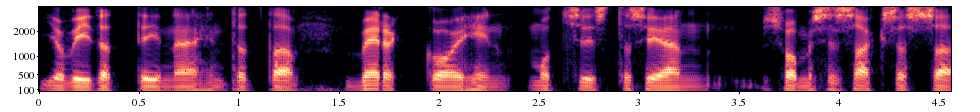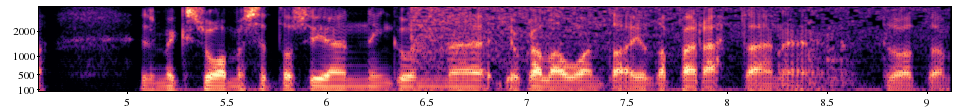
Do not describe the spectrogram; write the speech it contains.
jo viitattiin näihin tota, verkkoihin, mutta siis tosiaan Suomessa ja Saksassa, esimerkiksi Suomessa tosiaan niin kun, äh, joka lauantai-ilta pärähtää ne, tuota,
